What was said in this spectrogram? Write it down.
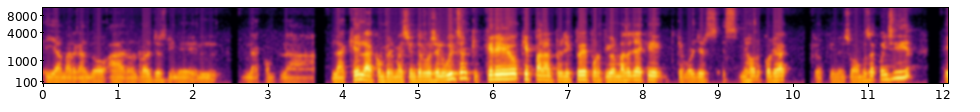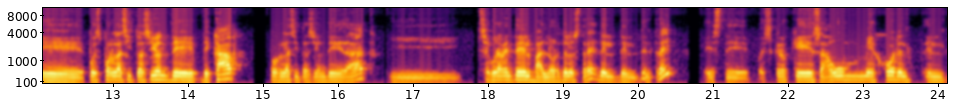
y amargando a Aaron Rodgers viene la, la, que, la confirmación de Russell Wilson, que creo que para el proyecto deportivo, más allá de que, que Rodgers es mejor coreback, creo que en eso vamos a coincidir, eh, pues por la situación de, de cap, por la situación de edad y seguramente el valor de los del, del, del trade, este, pues creo que es aún mejor el, el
